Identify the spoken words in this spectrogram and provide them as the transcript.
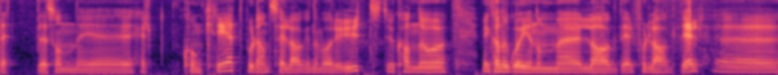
dette sånn i helt konkret. Hvordan ser lagene våre ut? Kan jo, vi kan jo gå gjennom eh, lagdel for lagdel. Eh,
